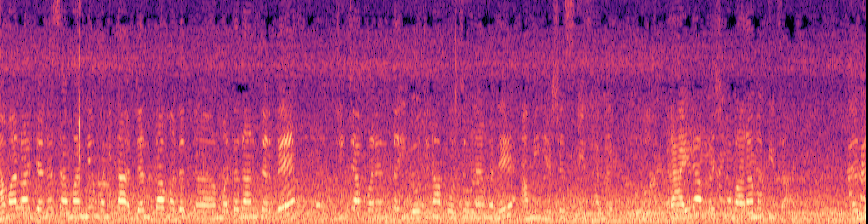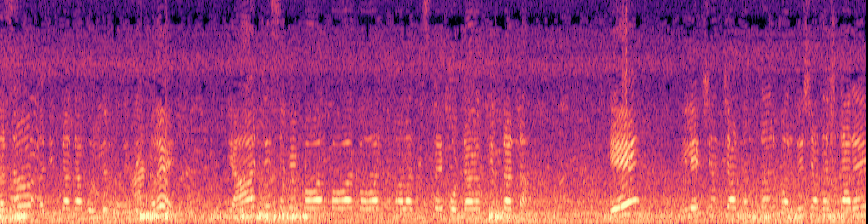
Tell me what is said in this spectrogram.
आम्हाला जनसामान्य मनता जनता मदत मतदान करते जिच्यापर्यंत योजना पोहोचवण्यामध्ये आम्ही यशस्वी झालोय. राहिला प्रश्न बारामतीचा. तर जसं अजितदादा बोलले होते ते खरं आहे की आज जे सगळे पवार पवार पवार तुम्हाला दिसतंय कोंडाळं फिरताना हे इलेक्शनच्या नंतर परदेशात असणार आहे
